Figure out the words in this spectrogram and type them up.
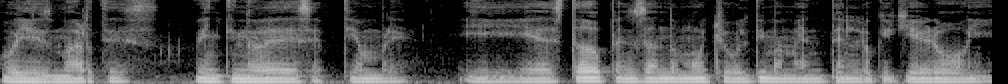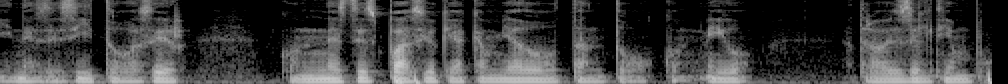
Hoy es martes 29 de septiembre y he estado pensando mucho últimamente en lo que quiero y necesito hacer con este espacio que ha cambiado tanto conmigo a través del tiempo.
